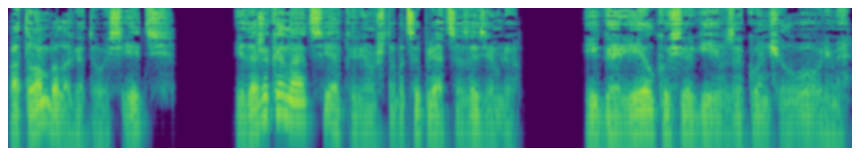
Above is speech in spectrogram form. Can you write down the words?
Потом была готова сеть и даже канат с якорем, чтобы цепляться за землю. И горелку Сергеев закончил вовремя,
